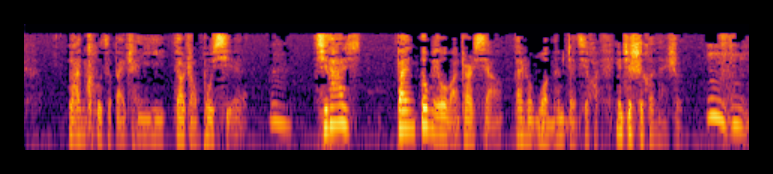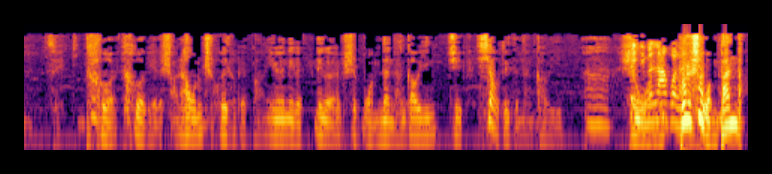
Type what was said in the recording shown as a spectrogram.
蓝裤子白衬衣，要找布鞋。嗯，其他班都没有往这儿想，但是我们整齐划，因为这适合男生。嗯嗯，所以特特别的少。然后我们指挥特别棒，因为那个那个是我们的男高音，去校队的男高音。嗯，被你们拉过来，不是是我们班的。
